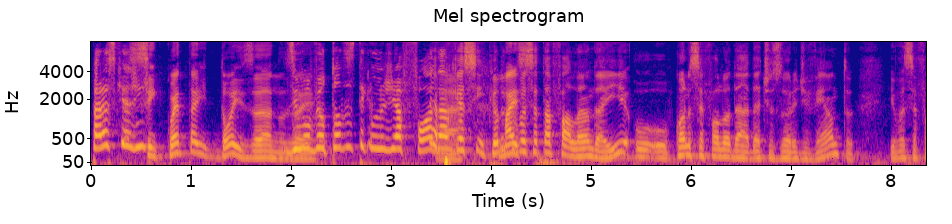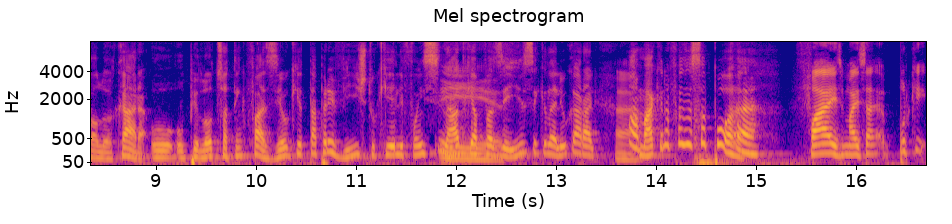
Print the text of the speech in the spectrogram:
parece que a gente 52 anos. aí. desenvolveu todas as tecnologias É, foda. porque assim, pelo Mas- que você tá falando aí, o, o- quando você falou da, da tesoura de vento, e você falou, cara, o, o piloto só tem que fazer o que tá previsto, o que ele foi ensinado que ia fazer Isso. isso, aquilo ali, o caralho. É. A máquina faz essa porra. É. Faz, mas ah, porque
